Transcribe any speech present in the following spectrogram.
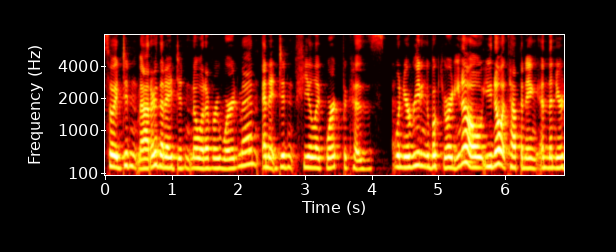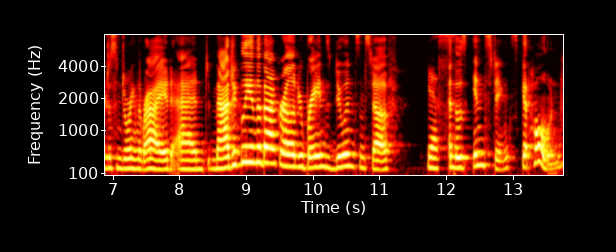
So it didn't matter that I didn't know what every word meant and it didn't feel like work because when you're reading a book you already know, you know what's happening and then you're just enjoying the ride and magically in the background your brain's doing some stuff Yes. and those instincts get honed.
